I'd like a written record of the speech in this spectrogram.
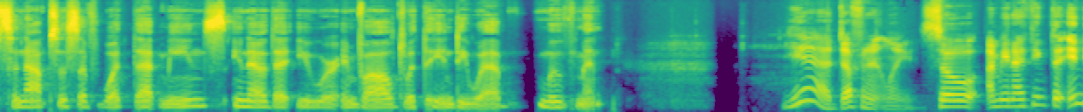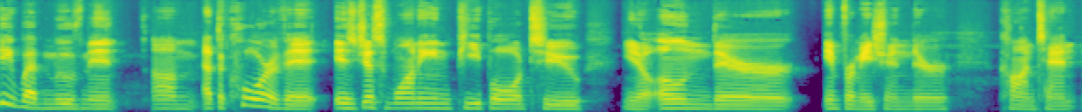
synopsis of what that means? You know, that you were involved with the indie web movement. Yeah, definitely. So, I mean, I think the indie web movement, um, at the core of it, is just wanting people to, you know, own their information, their content.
